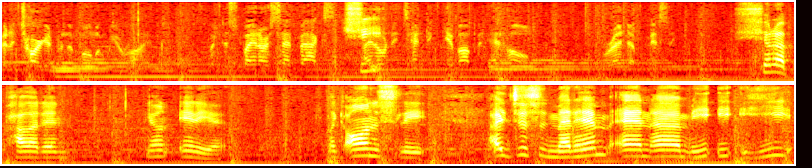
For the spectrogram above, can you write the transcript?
Been a target from the moment we arrived. But despite our setbacks, She- I don't intend to give up and head home, or end up missing. Shut up, Paladin. You're an idiot. Like, honestly, I just met him and um, he, he, he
